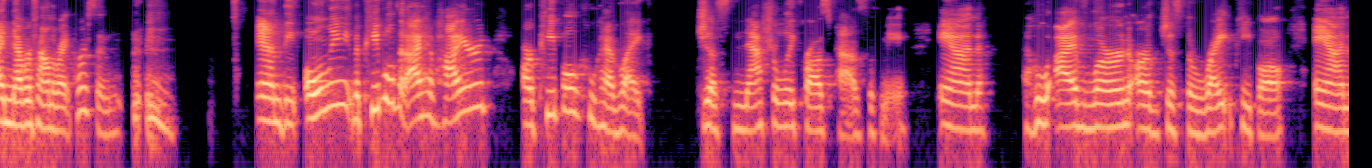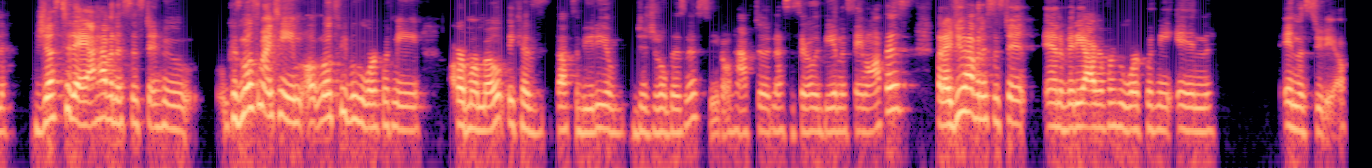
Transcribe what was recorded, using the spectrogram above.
I never found the right person. and the only, the people that I have hired are people who have like just naturally cross paths with me and who I've learned are just the right people. And just today, I have an assistant who, because most of my team, uh, most people who work with me are remote because that's the beauty of digital business. You don't have to necessarily be in the same office. But I do have an assistant and a videographer who work with me in in the studio.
